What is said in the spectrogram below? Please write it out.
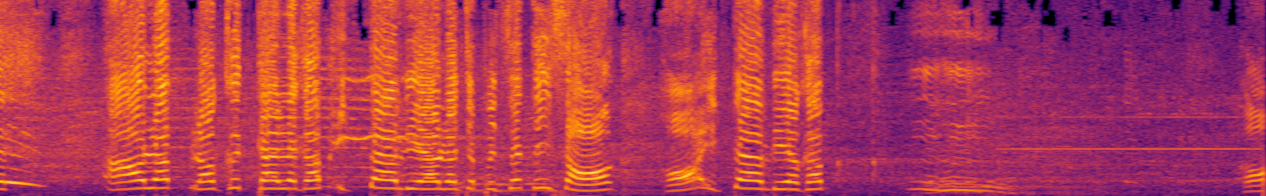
ย เอาละเราขึ้นแทนเลยครับ อีกแต้มเดียวเราจะเป็นเซตที่สองขออีกแต้มเดียวครับอขอ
